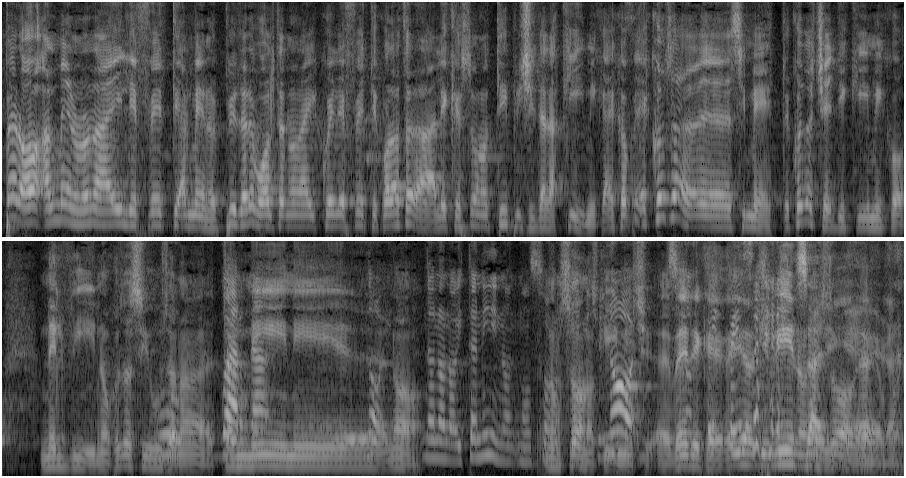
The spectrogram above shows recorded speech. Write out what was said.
però almeno non hai gli effetti, almeno il più delle volte non hai quegli effetti collaterali che sono tipici della chimica. Ecco, E cosa eh, si mette? Cosa c'è di chimico nel vino? Cosa si usano? Uh, guarda, Tannini? eh, No, no. no, no, no, i tannini non, non sono non sono chimici. No, chimici, Eh, sono- vedi che io di vino ne so, che, eh, eh?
